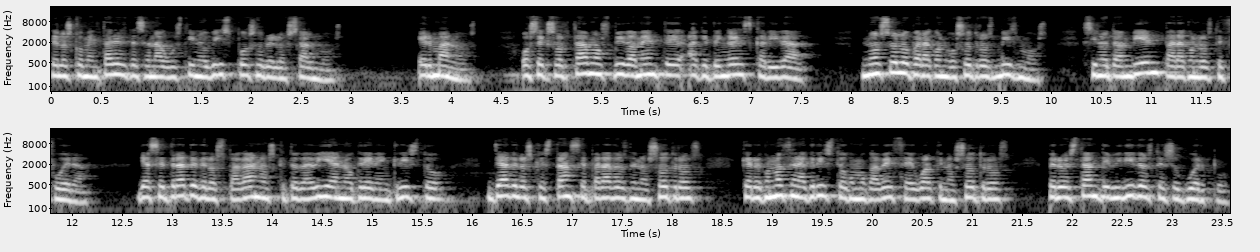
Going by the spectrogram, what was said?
de los comentarios de San Agustín Obispo sobre los Salmos. Hermanos, os exhortamos vivamente a que tengáis caridad, no sólo para con vosotros mismos, sino también para con los de fuera, ya se trate de los paganos que todavía no creen en Cristo, ya de los que están separados de nosotros, que reconocen a Cristo como cabeza igual que nosotros, pero están divididos de su cuerpo.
